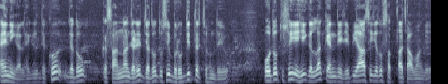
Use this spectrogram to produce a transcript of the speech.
ਐ ਨਹੀਂ ਗੱਲ ਹੈਗੀ। ਦੇਖੋ ਜਦੋਂ ਕਿਸਾਨਾਂ ਜਿਹੜੇ ਜਦੋਂ ਤੁਸੀਂ ਵਿਰੋਧੀ ਧਿਰ ਚ ਹੁੰਦੇ ਹੋ ਉਦੋਂ ਤੁਸੀਂ ਇਹੀ ਗੱਲਾਂ ਕਹਿੰਦੇ ਜੇ ਵੀ ਆ ਅਸੀਂ ਜਦੋਂ ਸੱਤਾ ਚ ਆਵਾਂਗੇ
